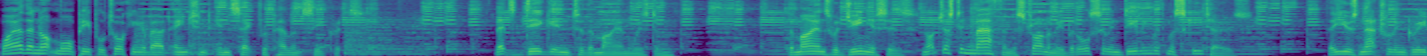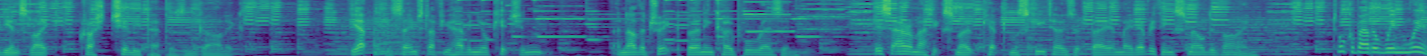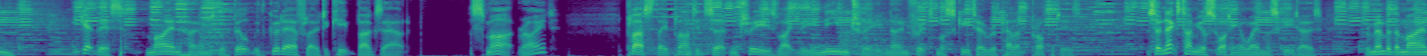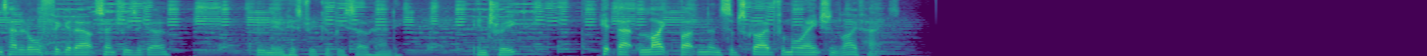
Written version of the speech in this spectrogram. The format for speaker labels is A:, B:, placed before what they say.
A: Why are there not more people talking about ancient insect repellent secrets? Let's dig into the Mayan wisdom. The Mayans were geniuses, not just in math and astronomy, but also in dealing with mosquitoes. They used natural ingredients like crushed chili peppers and garlic. Yep, the same stuff you have in your kitchen. Another trick, burning copal resin. This aromatic smoke kept mosquitoes at bay and made everything smell divine. Talk about a win-win. Get this, Mayan homes were built with good airflow to keep bugs out. Smart, right? Plus, they planted certain trees like the neem tree, known for its mosquito-repellent properties. So next time you're swatting away mosquitoes, remember the Mayans had it all figured out centuries ago? Who knew history could be so handy? Intrigued? Hit that like button and subscribe for more ancient life hacks.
